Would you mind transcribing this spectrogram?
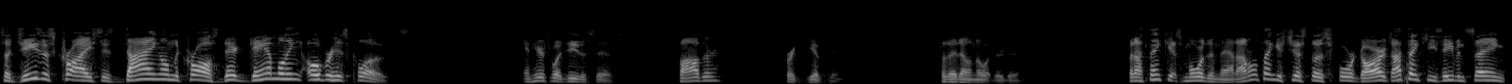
So Jesus Christ is dying on the cross. They're gambling over his clothes. And here's what Jesus says Father, forgive them they don't know what they're doing. But I think it's more than that. I don't think it's just those four guards. I think he's even saying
